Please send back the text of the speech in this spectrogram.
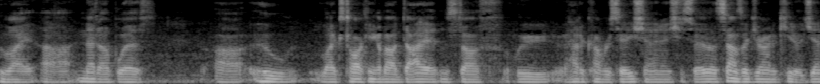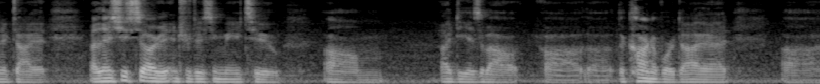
who I uh, met up with, uh, who likes talking about diet and stuff. We had a conversation, and she said, "It sounds like you're on a ketogenic diet." And then she started introducing me to um, ideas about uh, the, the, carnivore diet, uh,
